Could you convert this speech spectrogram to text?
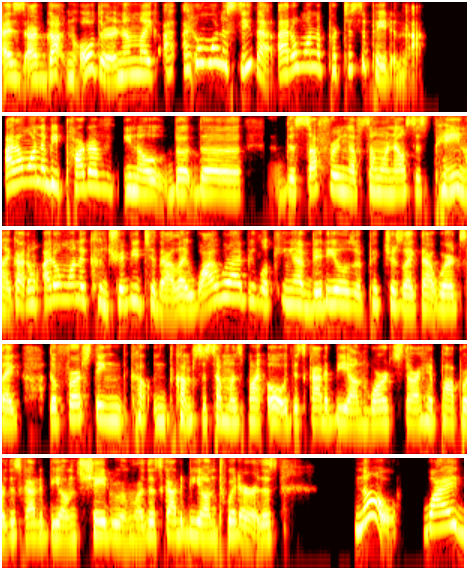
as i've gotten older and i'm like i, I don't want to see that i don't want to participate in that i don't want to be part of you know the the the suffering of someone else's pain. Like i don't i don't want to contribute to that. Like why would i be looking at videos or pictures like that where it's like the first thing co- comes to someone's mind oh this got to be on WorldStar hip hop or this got to be on shade room or this got to be on twitter this. No. Why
